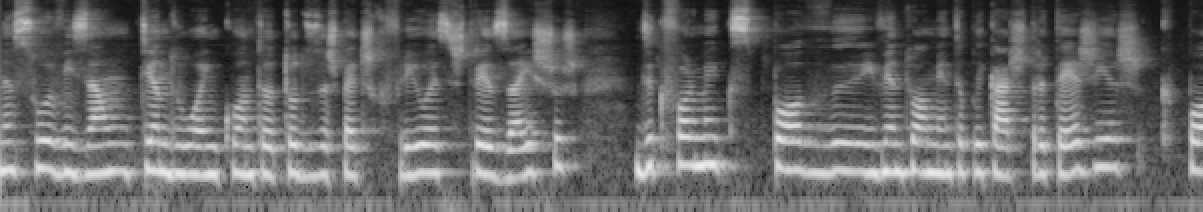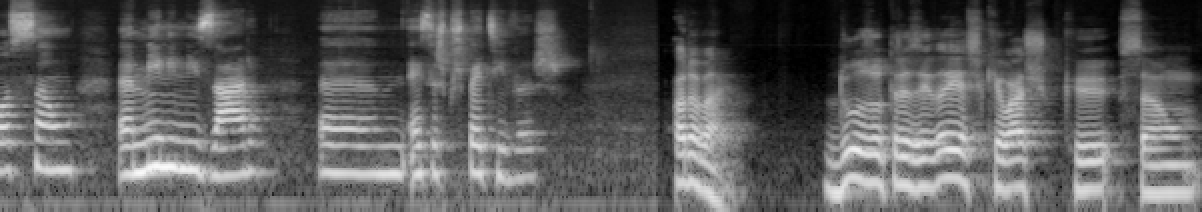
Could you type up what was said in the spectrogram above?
na sua visão, tendo em conta todos os aspectos que referiu, esses três eixos, de que forma é que se pode eventualmente aplicar estratégias que possam uh, minimizar uh, essas perspectivas? Ora bem, duas ou três ideias que eu acho que são,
